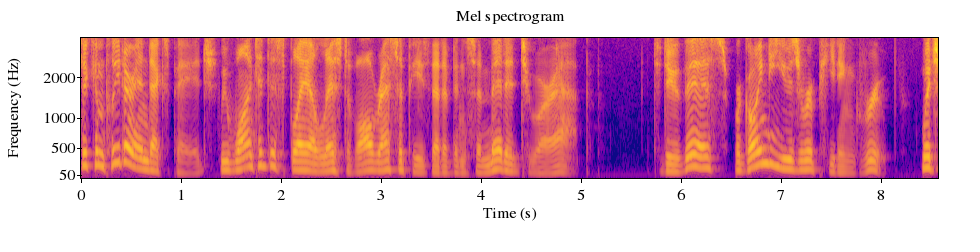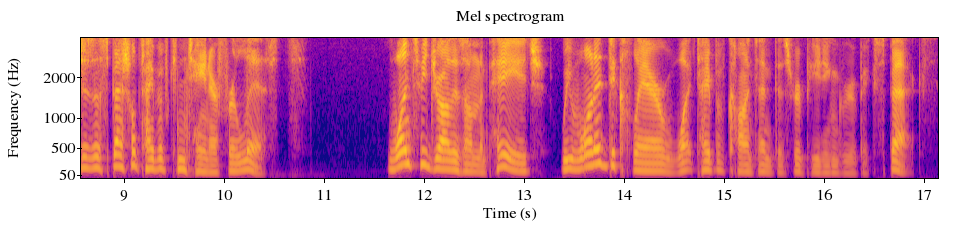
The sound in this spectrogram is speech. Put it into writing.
To complete our index page, we want to display a list of all recipes that have been submitted to our app. To do this, we're going to use a repeating group, which is a special type of container for lists. Once we draw this on the page, we want to declare what type of content this repeating group expects.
